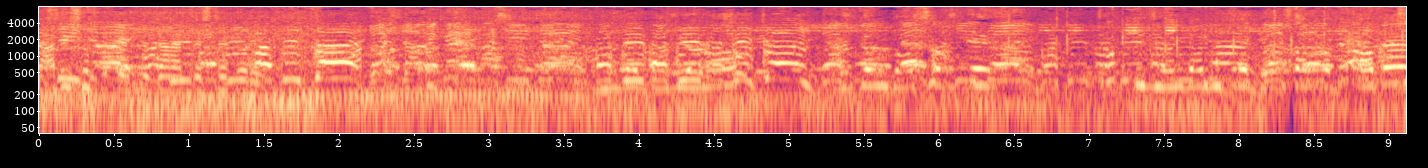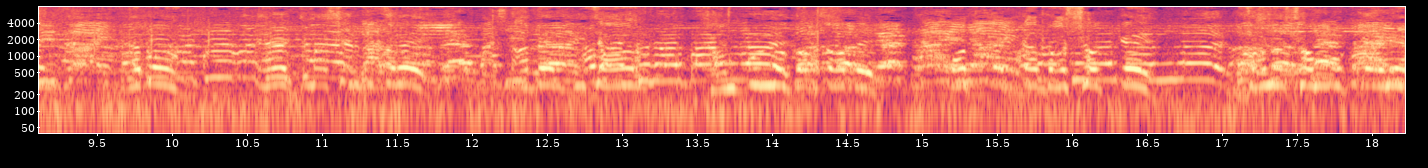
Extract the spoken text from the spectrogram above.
দাবি সম্পর্কে একটু জানার চেষ্টা করি একজন দর্শককে চব্বিশ ঘণ্টার ভিতরে গ্রেফতার করতে হবে এবং এক মাসের ভিতরে তাদের বিচার সম্পূর্ণ করতে হবে। প্রত্যেকটা দর্শককে জনসম্মুখে এনে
